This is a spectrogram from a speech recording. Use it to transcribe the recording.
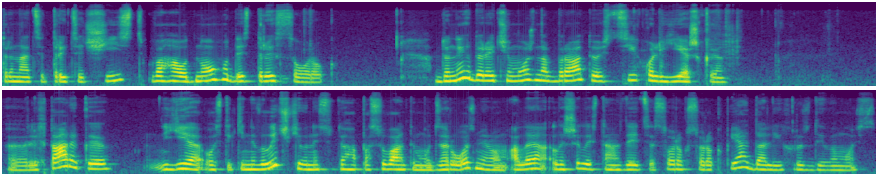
1336, вага одного десь 3,40. До них, до речі, можна брати ось ці кольєшки. Е, Ліхтарики. Є ось такі невеличкі, вони сюди пасуватимуть за розміром, але лишились там, здається, 40-45, далі їх роздивимось.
